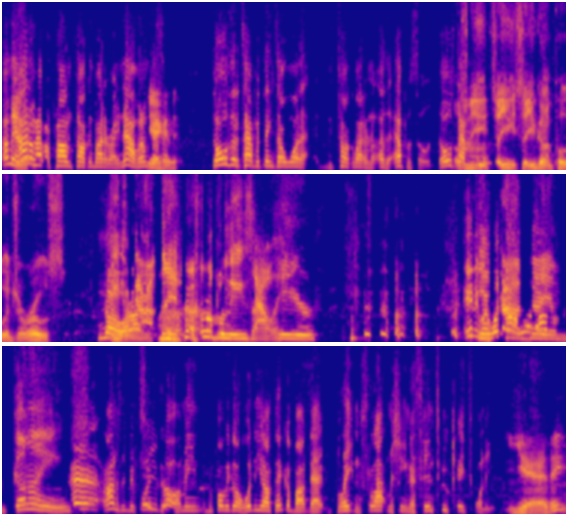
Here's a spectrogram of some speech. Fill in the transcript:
I mean, Yeah. I don't have a problem talking about it right now, but I'm yeah, just saying those are the type of things I want to talk about on the other episode. Those Oh, type so, of you, things. so you so you're gonna pull a Jaros? No, I- goddamn companies out here. anyway, what y'all- goddamn games. Eh, honestly, before you go, I mean, before we go, what do y'all think about that blatant slot machine that's in 2K20? yeah, they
